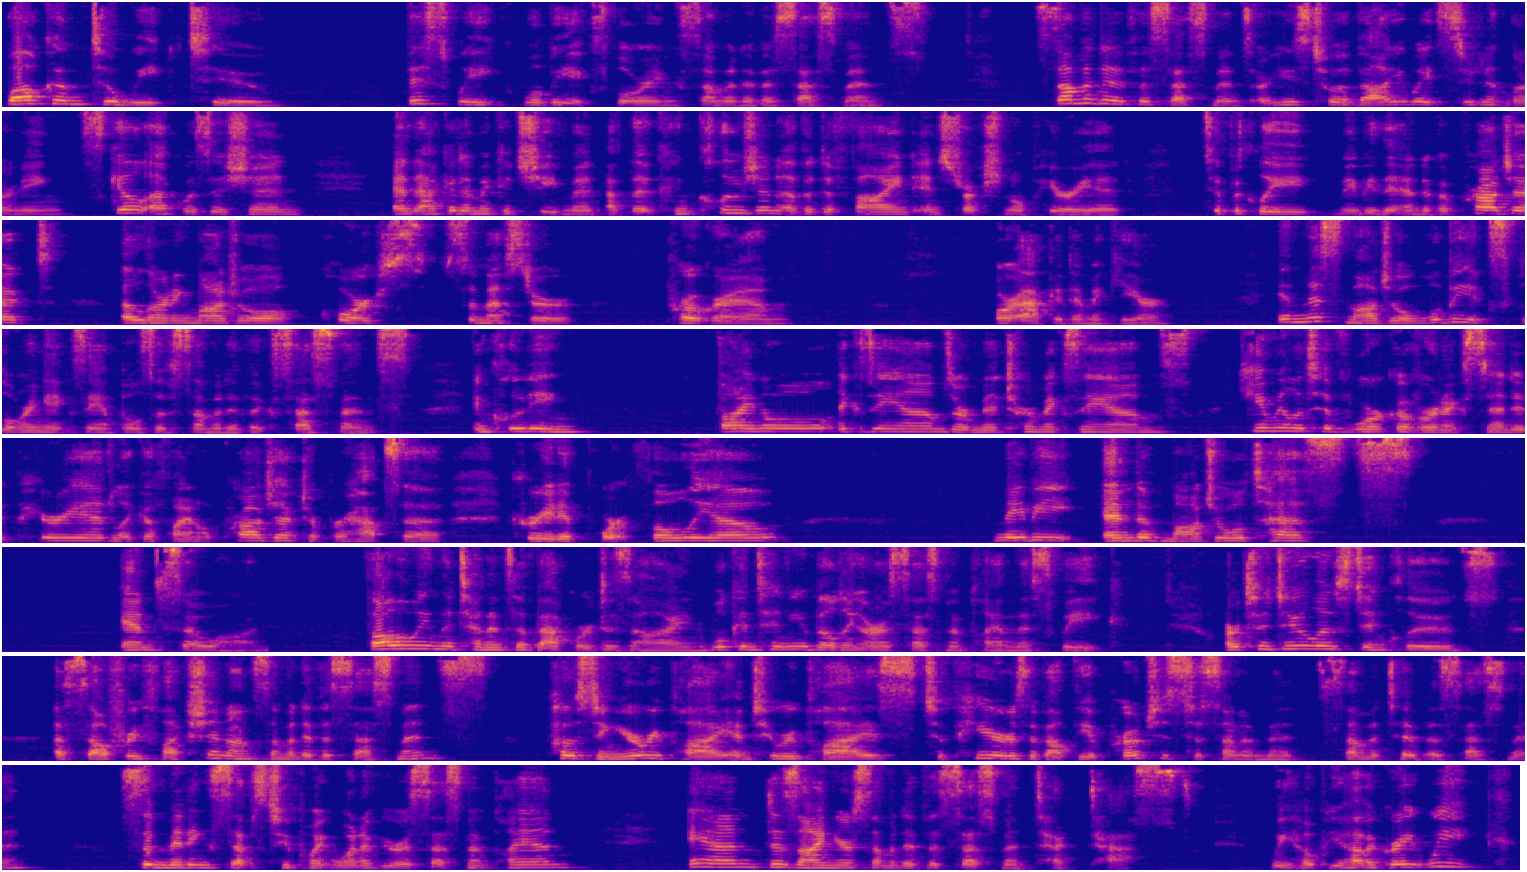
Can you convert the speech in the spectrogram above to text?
Welcome to week two. This week, we'll be exploring summative assessments. Summative assessments are used to evaluate student learning, skill acquisition, and academic achievement at the conclusion of a defined instructional period, typically maybe the end of a project, a learning module, course, semester, program, or academic year. In this module, we'll be exploring examples of summative assessments, including final exams or midterm exams, cumulative work over an extended period, like a final project or perhaps a creative portfolio, maybe end of module tests, and so on. Following the tenets of backward design, we'll continue building our assessment plan this week. Our to-do list includes a self-reflection on summative assessments, posting your reply and two replies to peers about the approaches to summative assessment, submitting steps 2.1 of your assessment plan, and design your summative assessment tech test. We hope you have a great week.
